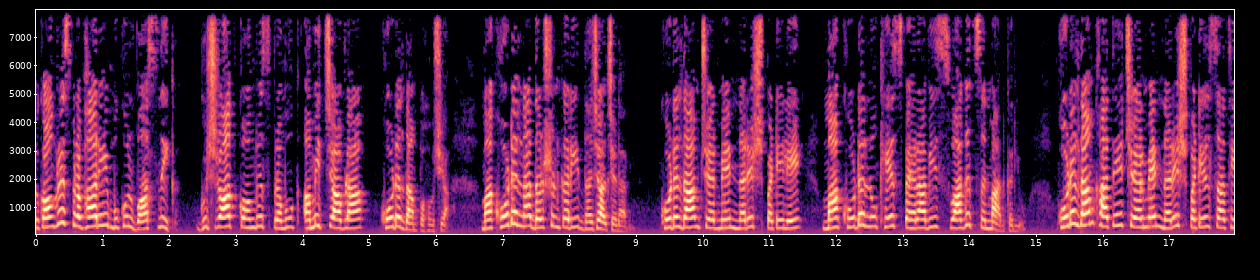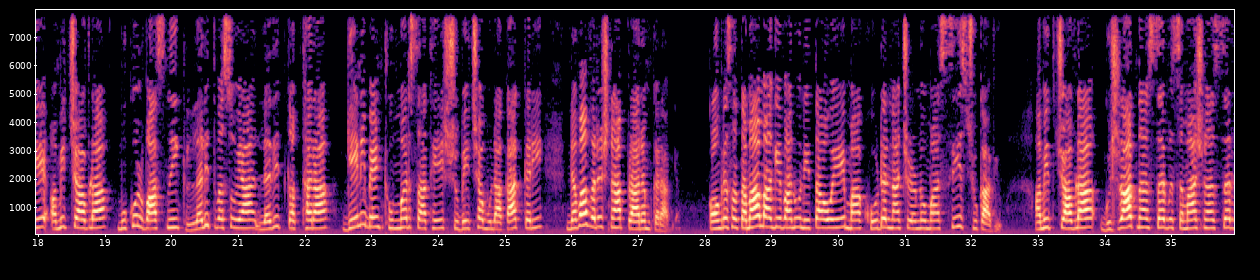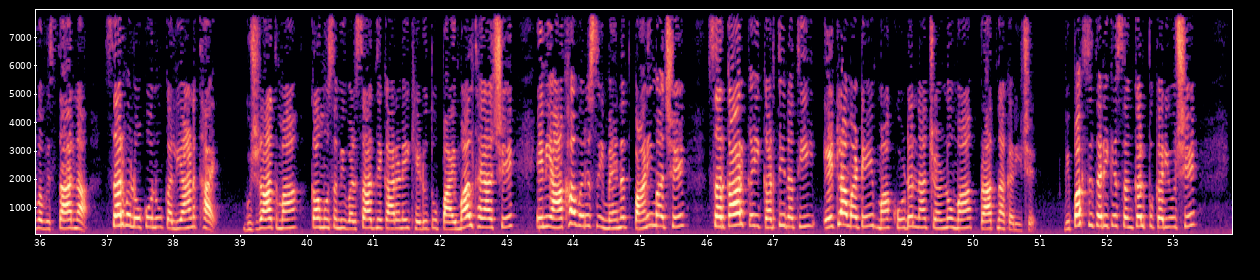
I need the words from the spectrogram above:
તો કોંગ્રેસ પ્રભારી મુકુલ વાસનિક, ગુજરાત કોંગ્રેસ પ્રમુખ અમિત ચાવડા ખોડલધામ પહોંચ્યા. માં ખોડલના દર્શન કરી ધજા ચડાવી. ખોડલધામ ચેરમેન નરેશ પટેલે માં ખોડલનું ખેસ પહેરાવી સ્વાગત સન્માન કર્યું. ખોડલધામ ખાતે ચેરમેન નરેશ પટેલ સાથે અમિત ચાવડા, મુકુલ વાસનિક, લલિત વસોયા, લલિત કખ્થરા ગેનીબેન ઠુમ્મર સાથે શુભેચ્છા મુલાકાત કરી નવા વર્ષના પ્રારંભ કરાવ્યા. કોંગ્રેસના તમામ આગેવાનો નેતાઓએ માં ખોડલના ચરણોમાં શીશ ઝુકાવ્યું. અમિત ચાવડા ગુજરાતના સર્વ સમાજના સર્વ વિસ્તારના સર્વ લોકોનું કલ્યાણ થાય. ગુજરાતમાં કમોસમી વરસાદને કારણે ખેડૂતો પાયમાલ થયા છે. એની આખા વર્ષની મહેનત પાણીમાં છે. સરકાર કંઈ કરતી નથી, એટલા માટે માં ખોડલના ચરણોમાં પ્રાર્થના કરી છે. વિપક્ષ તરીકે સંકલ્પ કર્યો છે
